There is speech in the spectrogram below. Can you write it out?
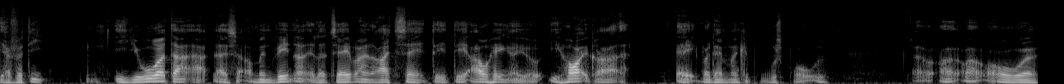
Ja, fordi i jura, der er, altså om man vinder eller taber en retssag, det, det afhænger jo i høj grad af, hvordan man kan bruge sproget. Og, og, og og øh,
